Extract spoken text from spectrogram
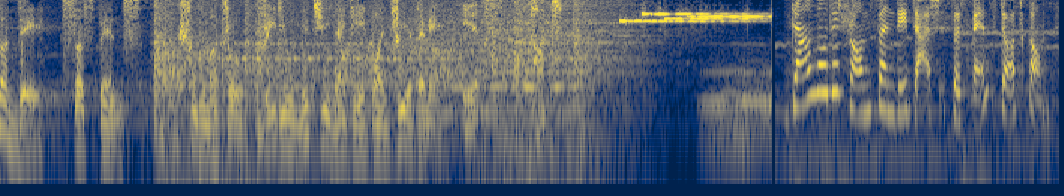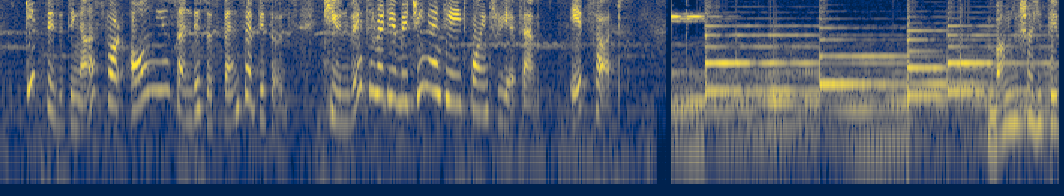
সানডে সাসপেন্স শুধুমাত্র Radio Mirchi ninety eight point three F M it's hot Downloaded from sunday-suspense.com. Keep visiting us for all new Sunday Suspense episodes. Tune with Radio Mirchi 98.3 FM. It's hot. Bangla সাহিত্যের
